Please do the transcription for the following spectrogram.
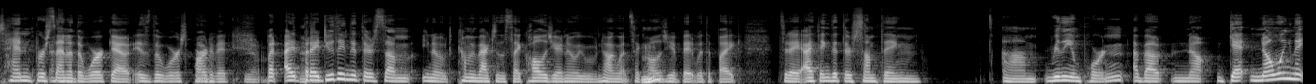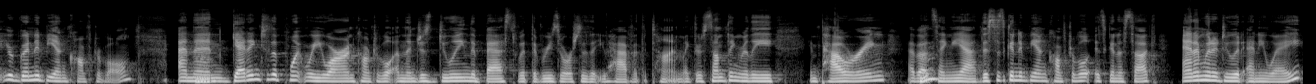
ten percent of the workout is the worst part yeah. of it yeah. but i but i do think that there's some you know coming back to the psychology i know we've been talking about psychology mm-hmm. a bit with the bike today i think that there's something um, really important about no, get knowing that you're going to be uncomfortable and then mm. getting to the point where you are uncomfortable and then just doing the best with the resources that you have at the time. Like there's something really empowering about mm. saying, yeah, this is going to be uncomfortable. It's going to suck and I'm going to do it anyway.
